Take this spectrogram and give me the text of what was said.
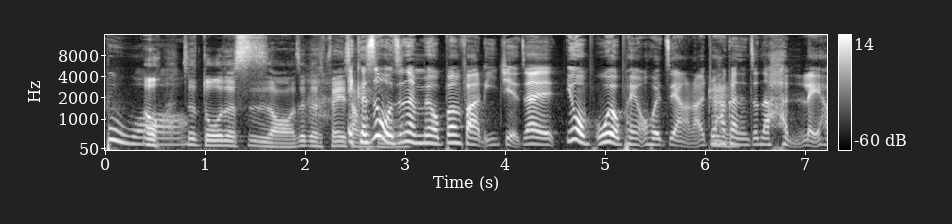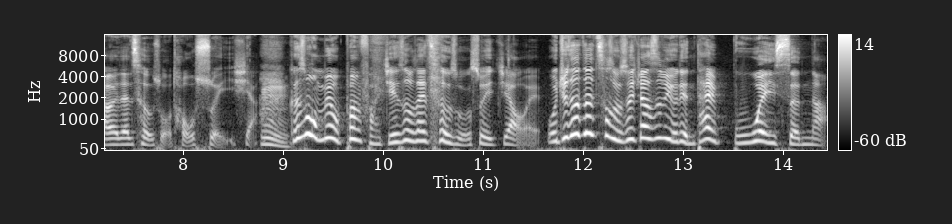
怖哦哦！，这多的是哦，这个非哎、常、可是我真，的没有办法理解在，因为我我有朋友会这样啦，就他嗯可能真的很累，他会在厕所偷睡一下。嗯，可是我没有办法接受在厕所睡觉，哎，我觉得在厕所睡觉是不是有点太不卫生呐、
